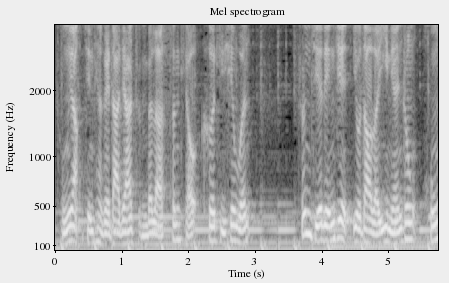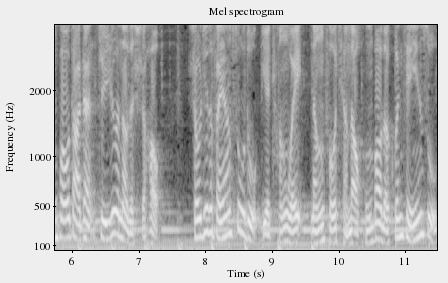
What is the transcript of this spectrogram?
同样，今天给大家准备了三条科技新闻。春节临近，又到了一年中红包大战最热闹的时候，手机的反应速度也成为能否抢到红包的关键因素。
